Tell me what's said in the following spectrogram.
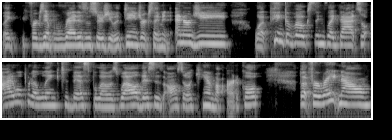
Like for example, red is associated with danger, excitement, energy. What pink evokes, things like that. So I will put a link to this below as well. This is also a Canva article. But for right now,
